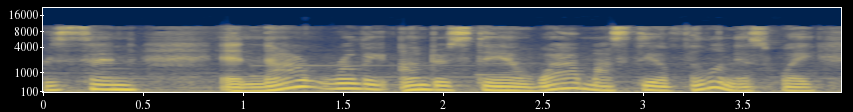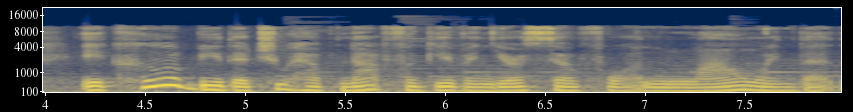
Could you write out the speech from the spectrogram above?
person and not really understand why am I still feeling this way. It could be that you have not forgiven yourself for allowing that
